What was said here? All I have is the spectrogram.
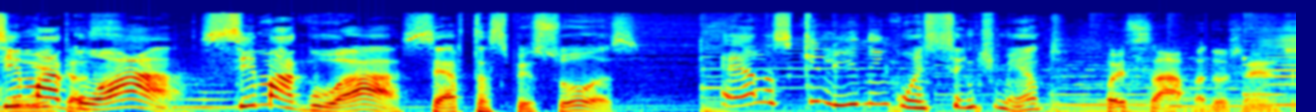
se muitas. magoar, se magoar certas pessoas, é elas que lidem com esse sentimento. Foi sábado, gente.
